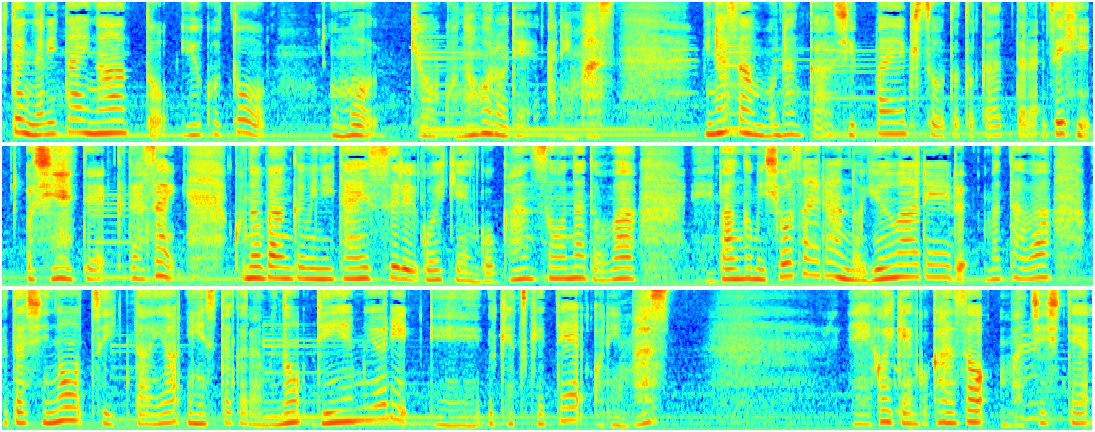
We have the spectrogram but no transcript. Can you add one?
人になりたいなということを思う今日この頃であります。皆さんもなんか失敗エピソードとかあったらぜひ教えてください。この番組に対するご意見ご感想などは、番組詳細欄の URL または私の Twitter や Instagram の DM より、えー、受け付けております、えー、ご意見ご感想お待ちして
